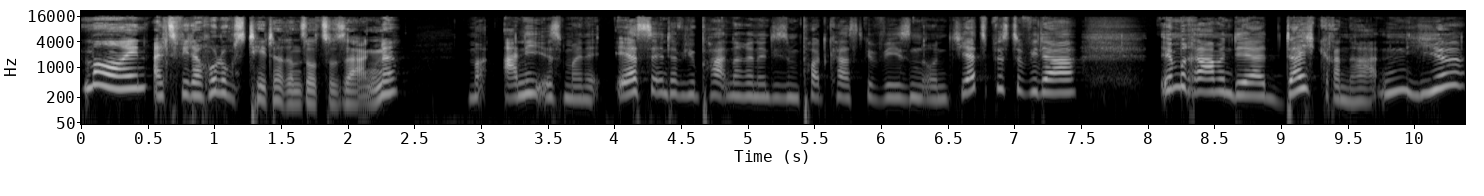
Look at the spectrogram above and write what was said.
Moin, als Wiederholungstäterin sozusagen, ne? Anni ist meine erste Interviewpartnerin in diesem Podcast gewesen und jetzt bist du wieder im Rahmen der Deichgranaten hier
